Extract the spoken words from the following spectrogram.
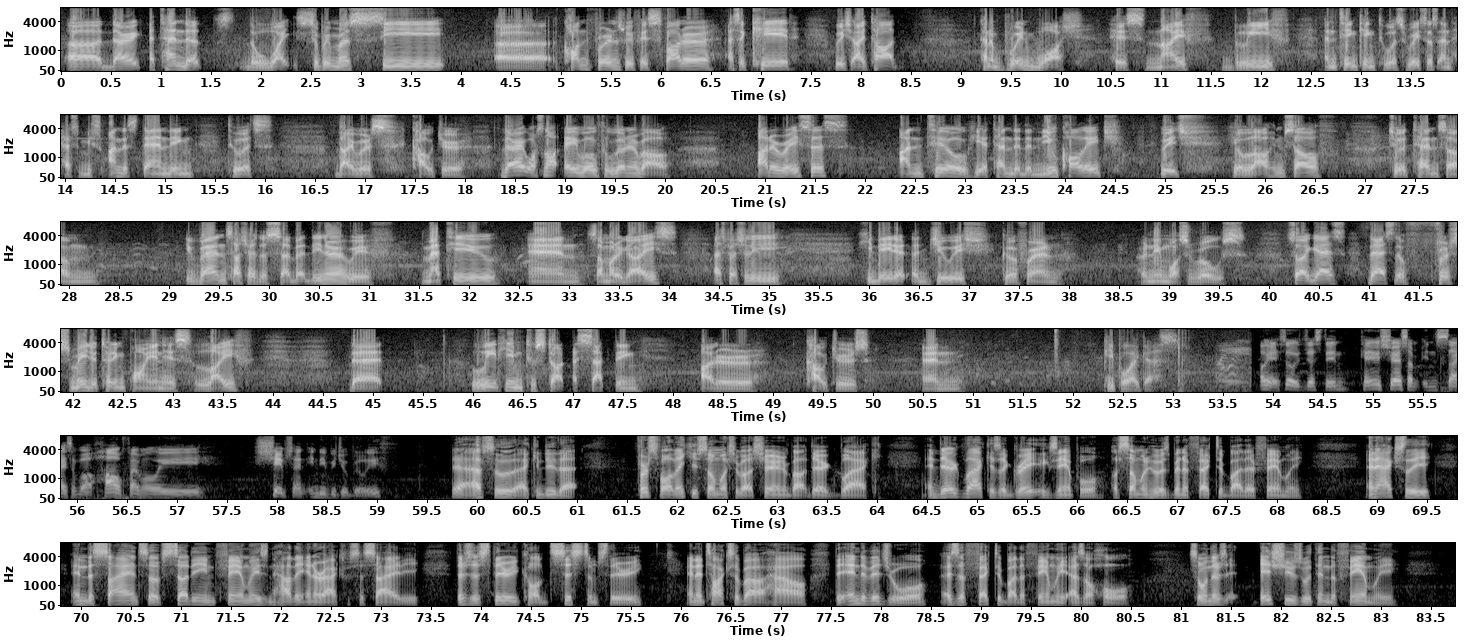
uh, Derek attended the white supremacy uh, conference with his father as a kid, which I thought kind of brainwashed his naive belief and thinking towards races and has misunderstanding towards diverse culture. Derek was not able to learn about other races until he attended the new college, which he allowed himself to attend some events such as the Sabbath dinner with Matthew and some other guys. Especially, he dated a Jewish girlfriend. Her name was Rose. So I guess that's the first major turning point in his life that lead him to start accepting other cultures and people, I guess. Okay, so Justin, can you share some insights about how family shapes an individual belief? Yeah, absolutely. I can do that. First of all, thank you so much about sharing about Derek Black. And Derek Black is a great example of someone who has been affected by their family. And actually, in the science of studying families and how they interact with society, there's this theory called systems theory. And it talks about how the individual is affected by the family as a whole. So when there's issues within the family,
